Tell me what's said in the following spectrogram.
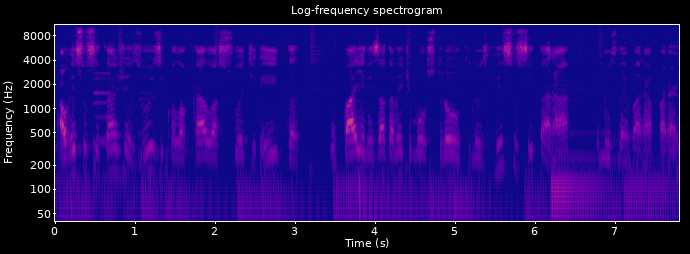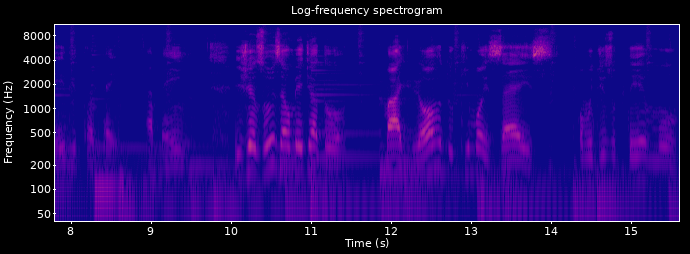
Ao ressuscitar Jesus e colocá-lo à sua direita, o Pai ele exatamente mostrou que nos ressuscitará e nos levará para Ele também. Amém. E Jesus é o mediador, maior do que Moisés, como diz o termo,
